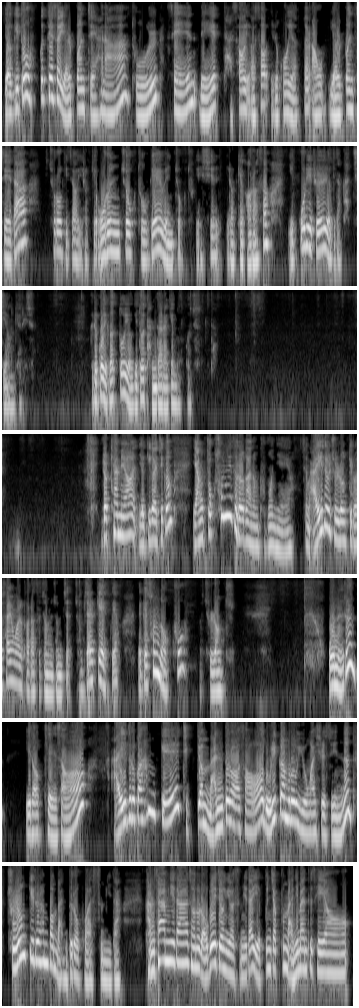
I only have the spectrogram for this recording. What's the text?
여기도 끝에서 열 번째 하나, 둘, 셋, 넷, 다섯, 여섯, 일곱, 여덟, 아홉, 열 번째에다 초록이죠. 이렇게 오른쪽 두 개, 왼쪽 두개실 이렇게 걸어서 이 꼬리를 여기다 같이 연결해 줍니다. 그리고 이것도 여기도 단단하게 묶어 줍니다. 이렇게 하면 여기가 지금 양쪽 손이 들어가는 부분이에요. 지금 아이들 줄넘기로 사용할 거라서 저는 좀, 짜- 좀 짧게 했고요. 이렇게 손 넣고 줄넘기. 오늘은 이렇게 해서 아이들과 함께 직접 만들어서 놀잇감으로 이용하실 수 있는 줄넘기를 한번 만들어 보았습니다. 감사합니다. 저는 러브의정이었습니다. 예쁜 작품 많이 만드세요.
